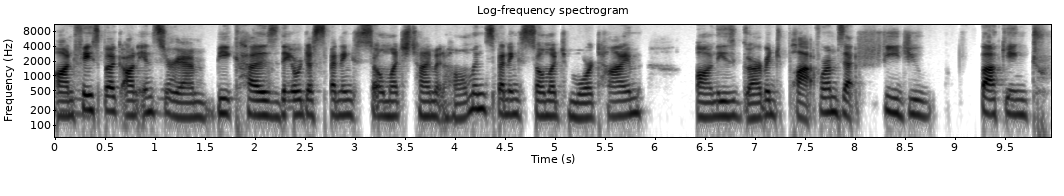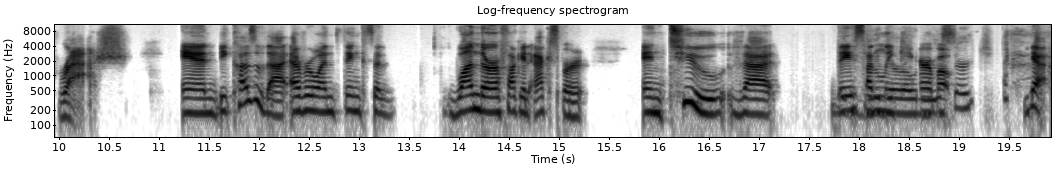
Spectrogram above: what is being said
on Mhm. facebook on instagram because they were just spending so much time at home and spending so much more time on these garbage platforms that feed you fucking trash and because of that everyone thinks that one they're a fucking expert and two that they do suddenly care about research. yeah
